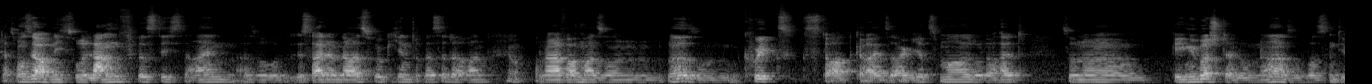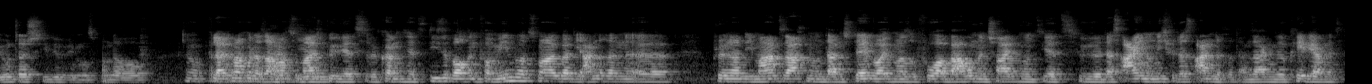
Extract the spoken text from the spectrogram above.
Das muss ja auch nicht so langfristig sein. Also es sei denn, da ist wirklich Interesse daran. Ja. Und einfach mal so ein, ne, so ein Quick Start Guide, sage ich jetzt mal, oder halt so eine Gegenüberstellung. Ne? Also was sind die Unterschiede, wie muss man darauf Ja, vielleicht machen wir das auch mal zum. Beispiel jetzt, wir können uns jetzt diese Woche informieren wir uns mal über die anderen äh, Print-on-Demand-Sachen und dann stellen wir euch mal so vor, warum entscheiden wir uns jetzt für das eine und nicht für das andere. Dann sagen wir, okay, wir haben jetzt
